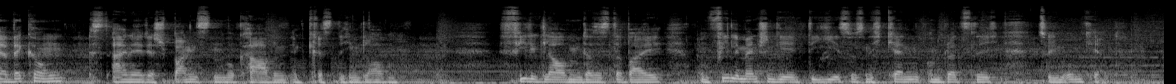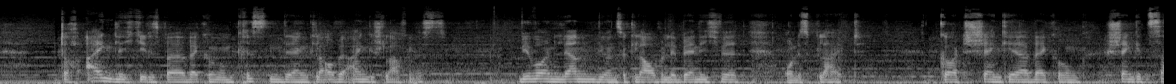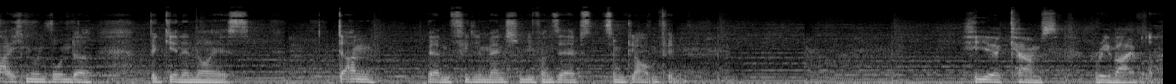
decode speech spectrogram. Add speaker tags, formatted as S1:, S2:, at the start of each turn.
S1: Erweckung ist eine der spannendsten Vokabeln im christlichen Glauben. Viele glauben, dass es dabei um viele Menschen geht, die Jesus nicht kennen und plötzlich zu ihm umkehren. Doch eigentlich geht es bei Erweckung um Christen, deren Glaube eingeschlafen ist. Wir wollen lernen, wie unser Glaube lebendig wird und es bleibt. Gott schenke Erweckung, schenke Zeichen und Wunder, beginne Neues. Dann werden viele Menschen wie von selbst zum Glauben finden. Here comes revival.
